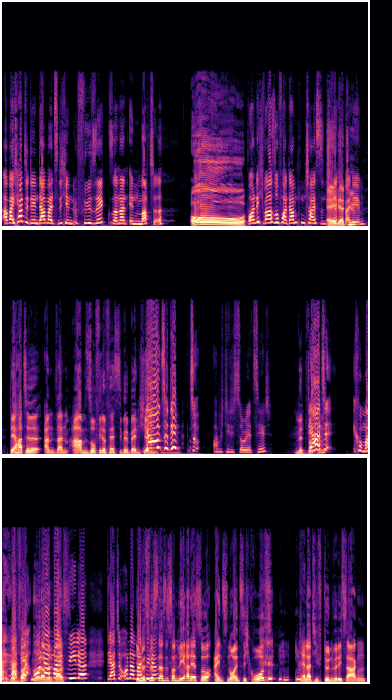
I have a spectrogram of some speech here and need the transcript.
Aber ich hatte den damals nicht in Physik, sondern in Mathe. Oh! Boah, und ich war so verdammt ein Scheißen Ey, schlecht der bei Typ, dem. Der hatte an seinem Arm so viele Festivalbändchen. Ja, und zu dem. Hab ich dir die Story erzählt? Mit Der Waffen. hatte. Guck mal, der hatte ja Wacken mit unnormal was? viele. Der hatte Ihr unnormal müsst viele. wissen, das ist so ein Lehrer, der ist so 1,90 groß, relativ dünn, würde ich sagen,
